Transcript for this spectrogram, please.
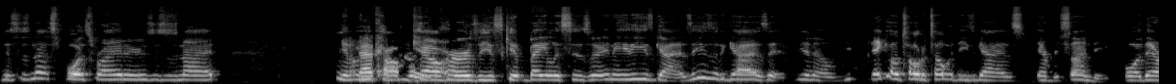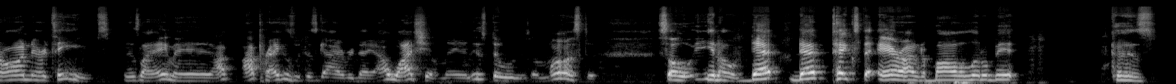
This is not sports writers. This is not, you know, That's you call true. Cowherds or you Skip Baylesses or any of these guys. These are the guys that you know they go toe to toe with these guys every Sunday, or they're on their teams. And it's like, hey man, I, I practice with this guy every day. I watch him, man. This dude is a monster. So you know that that takes the air out of the ball a little bit because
